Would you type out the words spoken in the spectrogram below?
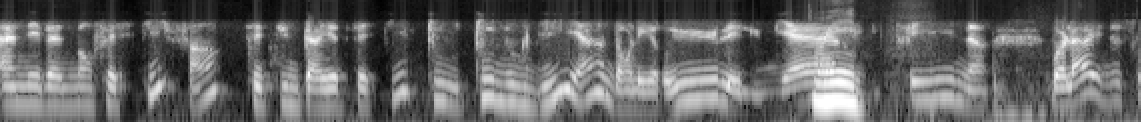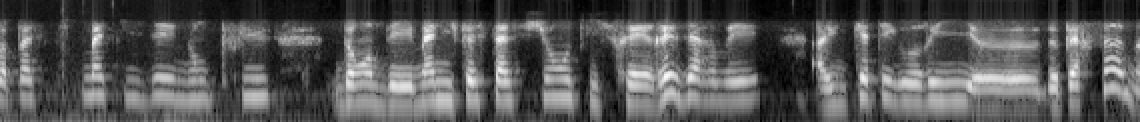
un événement festif. Hein. C'est une période festive, tout, tout nous le dit, hein, dans les rues, les lumières, les vitrines. Voilà, et ne soient pas stigmatisés non plus dans des manifestations qui seraient réservées à une catégorie euh, de personnes,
